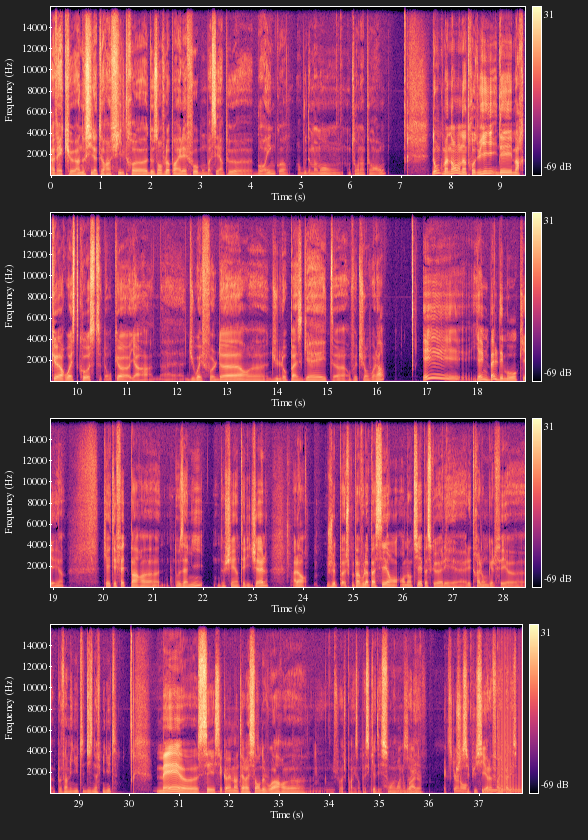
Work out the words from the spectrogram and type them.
avec euh, un oscillateur, un filtre, euh, deux enveloppes, un LFO, bon bah c'est un peu euh, boring quoi. Au bout d'un moment, on, tourne un peu en rond. Donc maintenant, on introduit des marqueurs West Coast. Donc il y a du wavefolder, euh, du low pass gate, en veux-tu, en voilà. Et il y a une belle démo qui, a été faite par nos amis de chez IntelliGel. Alors, je ne peux pas vous la passer en, en entier parce qu'elle est, est très longue, elle fait euh, 20 minutes, 19 minutes. Mais euh, c'est quand même intéressant de voir, euh, je vois, par exemple, est-ce qu'il y a des sons à un moment donné? Je ne sais plus si à la fin il n'y a pas des sons.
